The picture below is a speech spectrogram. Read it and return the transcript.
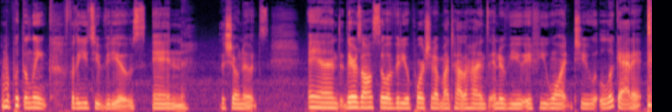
I'm gonna put the link for the YouTube videos in the show notes. And there's also a video portion of my Tyler Hynes interview if you want to look at it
